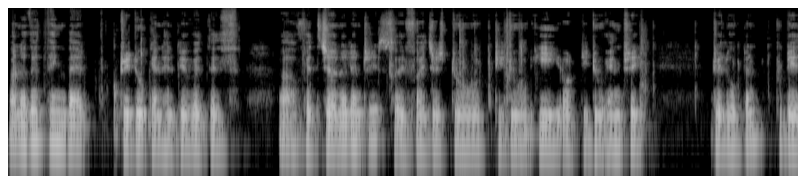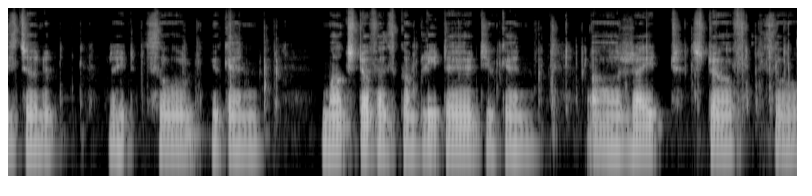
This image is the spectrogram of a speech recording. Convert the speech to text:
Another thing that tdo can help you with is uh, with journal entries. So if I just do tdo e or tdo entry it will open today's journal right? So you can mark stuff as completed. You can uh, write stuff. So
